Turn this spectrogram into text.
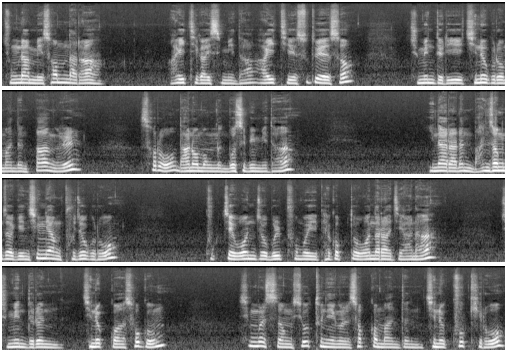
중남미 섬나라 아이티가 있습니다. 아이티의 수도에서 주민들이 진흙으로 만든 빵을 서로 나눠 먹는 모습입니다. 이 나라는 만성적인 식량 부족으로 국제 원조 물품의 배급도 원활하지 않아 주민들은 진흙과 소금, 식물성 쇼트닝을 섞어 만든 진흙 쿠키로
